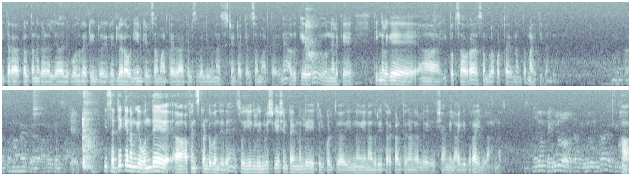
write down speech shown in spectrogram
ಈ ಥರ ಕಳ್ತನಗಳಲ್ಲಿ ಆಗಿರ್ಬೋದು ರೆಟೀನ್ ರೆಗ್ಯುಲರ್ ಅವನು ಏನು ಕೆಲಸ ಇದ್ದಾರೆ ಆ ಕೆಲಸದಲ್ಲಿ ಇವನು ಅಸಿಸ್ಟೆಂಟಾಗಿ ಕೆಲಸ ಮಾಡ್ತಾ ಇದ್ದಾನೆ. ಅದಕ್ಕೆ ಇವರು ನೆಲಕ್ಕೆ, ತಿಂಗಳಿಗೆ ಇಪ್ಪತ್ತು ಸಾವಿರ ಸಂಬಳ ಕೊಡ್ತಾ ಇದ್ದಾನೆ ಅಂತ ಮಾಹಿತಿ ಬಂದಿದೆ. ಈ ಸದ್ಯಕ್ಕೆ ನಮಗೆ ಒಂದೇ ಅಫೆನ್ಸ್ ಕಂಡು ಬಂದಿದೆ. ಸೊ ಈಗಲೂ ಇನ್ವೆಸ್ಟಿಗೇಷನ್ ಟೈಮ್ನಲ್ಲಿ ತಿಳ್ಕೊಳ್ತೀವಿ. ಅದು ಇನ್ನೂ ಏನಾದರೂ ಈ ಥರ ಕಳ್ತಗಳಲ್ಲಿ ಶಾಮೀಲ್ ಆಗಿದ್ದಾರಾ ಇಲ್ಲ ಅನ್ನೋದು. ಹಾಂ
